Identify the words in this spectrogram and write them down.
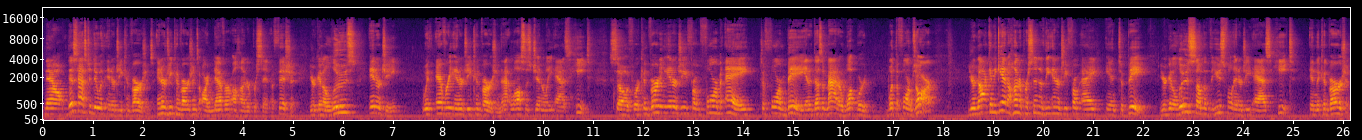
Now, this has to do with energy conversions. Energy conversions are never 100% efficient. You're going to lose energy with every energy conversion. That loss is generally as heat. So if we're converting energy from form A to form B, and it doesn't matter what, we're, what the forms are, you're not going to get 100% of the energy from A into B. You're going to lose some of the useful energy as heat in the conversion.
